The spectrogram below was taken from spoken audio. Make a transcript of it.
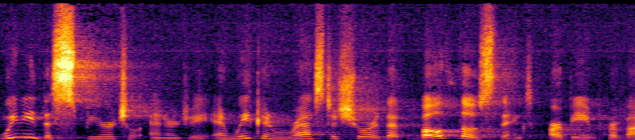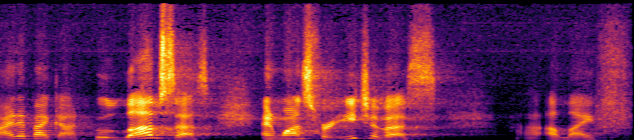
we need the spiritual energy. And we can rest assured that both those things are being provided by God, who loves us and wants for each of us uh, a life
